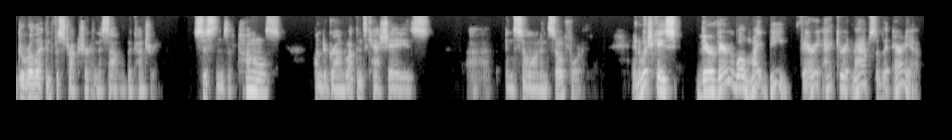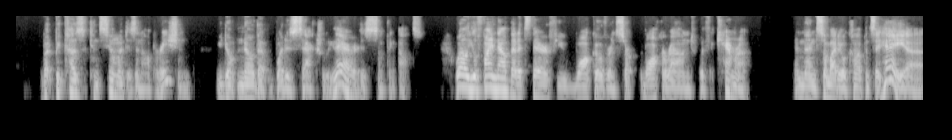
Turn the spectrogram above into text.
guerrilla infrastructure in the south of the country, systems of tunnels, underground weapons caches, uh, and so on and so forth. In which case, there very well might be very accurate maps of the area, but because concealment is in operation, you don't know that what is actually there is something else. Well, you'll find out that it's there if you walk over and start walk around with a camera and then somebody will come up and say, hey, uh,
